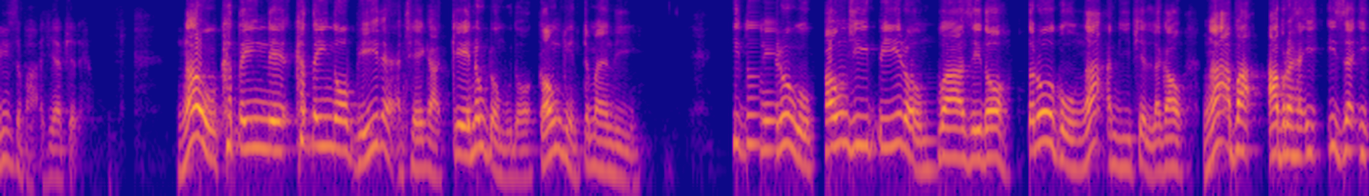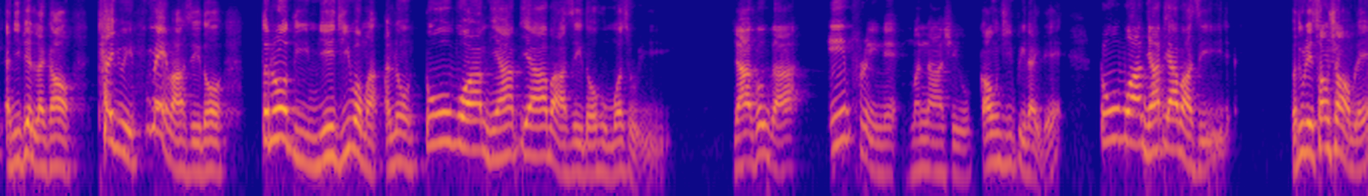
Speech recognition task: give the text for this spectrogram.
မိစပါအရက်ဖြစ်တယ် ငါ့ကိုခတ်သိမ်းတဲ့ခတ်သိမ်းသောဘေးဒဏ်အထက်ကကယ်နှုတ်တော်မူသောကောင်းကင်တမန်သည်ဤသူတို့ကိုကောင်းကြီးပေးတော်မူပါစေသောသူတို့ကိုငါအမိဖြင့်၎င်းငါအဘအာဗြဟံဤဣဇက်ဤအမိဖြင့်၎င်းထပ်၍မှဲ့ပါစေသောသူတို့သည်မြေကြီးပေါ်မှာအလွန်တိုးပွားများပြားပါစေသောဟုမောဆို၏ယာကုပ်ကအေဖရိနဲ့မနာရှေကိုကောင်းကြီးပေးလိုက်တယ်တိုးပွားများပြားပါစေတဲ့ဘယ်သူတွေစောင့်ရှောက်အောင်လဲ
